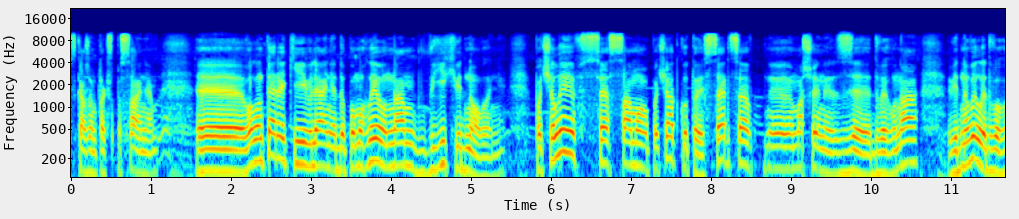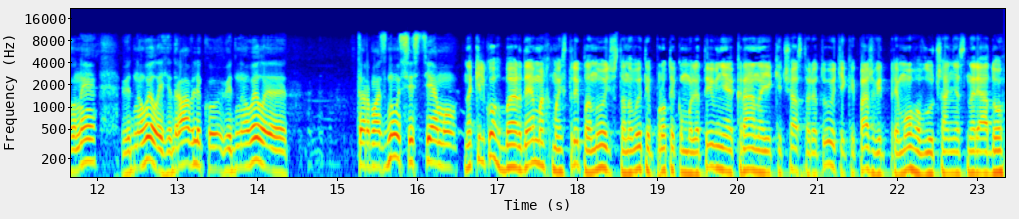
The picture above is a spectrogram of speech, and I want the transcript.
скажімо так, списанням. Е, волонтери київляні допомогли нам в їх відновленні. Почали все з самого початку, тобто серця е, машини, з двигуна, відновили двигуни, відновили гідравліку, відновили тормозну систему. На кількох БРДМах майстри планують встановити протикумулятивні екрани, які часто рятують екіпаж від прямого влучання снаряду.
